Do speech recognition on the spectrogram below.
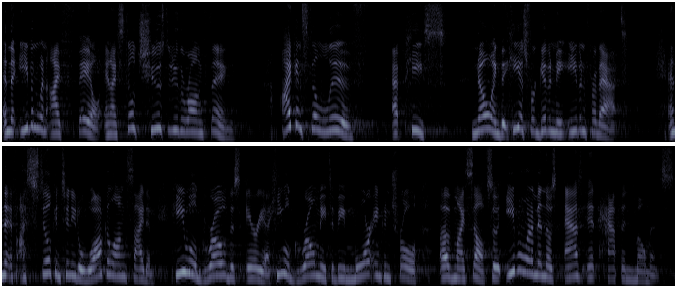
And that even when I fail and I still choose to do the wrong thing, I can still live at peace, knowing that He has forgiven me even for that. And that if I still continue to walk alongside him, he will grow this area. He will grow me to be more in control of myself. So even when I'm in those as it happened moments,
